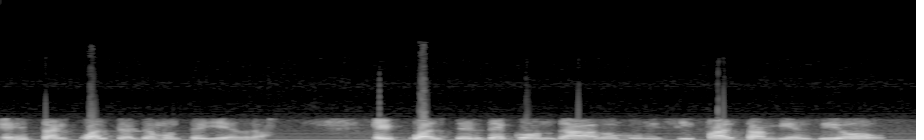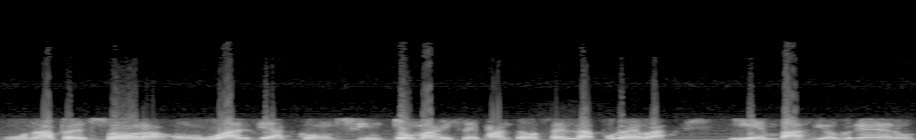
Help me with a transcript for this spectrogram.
está el cuartel de Montelledra. El cuartel de condado municipal también dio una persona, un guardia con síntomas y se mandó a hacer la prueba. Y en Barrio Obrero,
